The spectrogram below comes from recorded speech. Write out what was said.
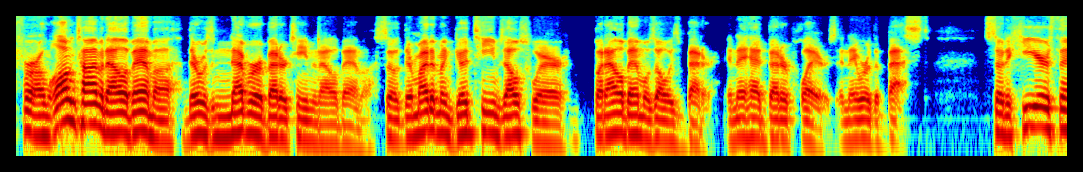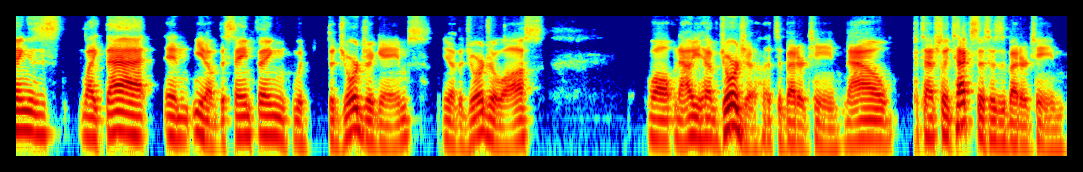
For a long time at Alabama, there was never a better team than Alabama. So there might have been good teams elsewhere, but Alabama was always better and they had better players and they were the best. So to hear things like that, and you know, the same thing with the Georgia games, you know, the Georgia loss, well, now you have Georgia, that's a better team. Now potentially Texas is a better team.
